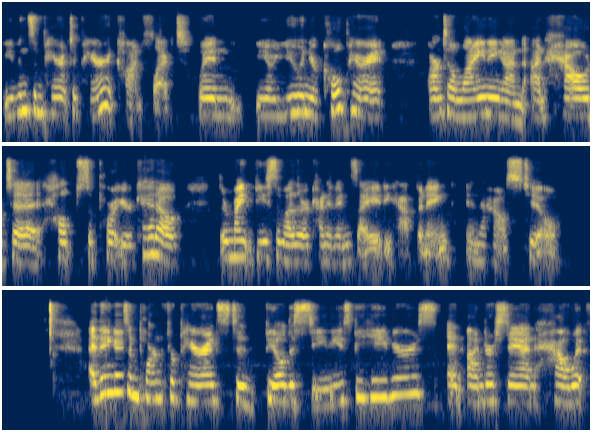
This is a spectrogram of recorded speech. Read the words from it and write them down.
even some parent-to-parent conflict when you know you and your co-parent aren't aligning on, on how to help support your kiddo, there might be some other kind of anxiety happening in the house too. I think it's important for parents to be able to see these behaviors and understand how it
